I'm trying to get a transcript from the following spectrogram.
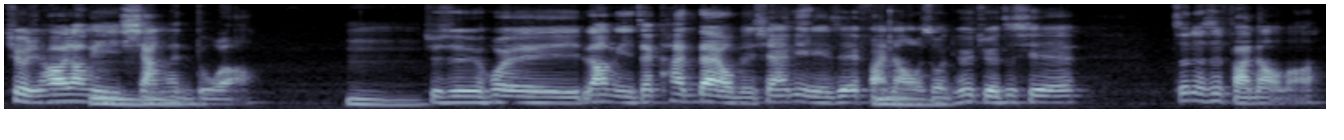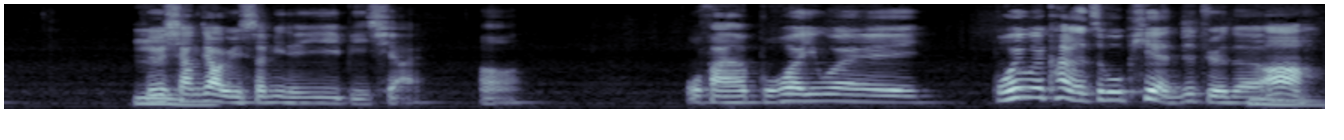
就它会让你想很多啦。嗯，就是会让你在看待我们现在面临这些烦恼的时候，嗯、你会觉得这些真的是烦恼吗？嗯、就是相较于生命的意义比起来，哦、嗯，我反而不会因为。不会因为看了这部片就觉得、嗯、啊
